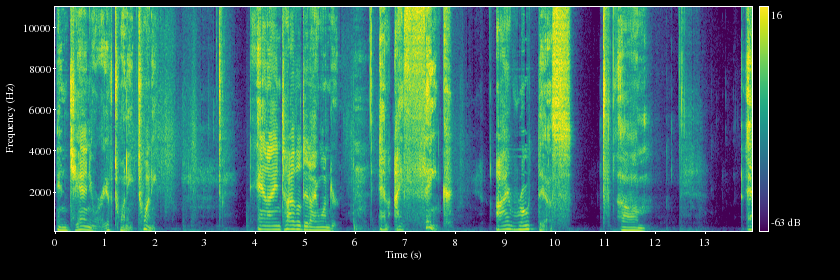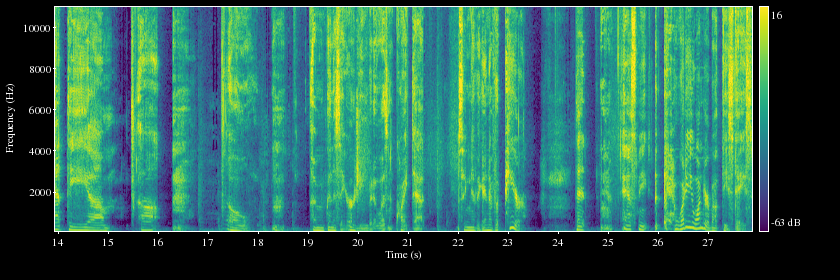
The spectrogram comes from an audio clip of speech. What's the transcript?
in January of 2020. And I entitled it I Wonder. And I think I wrote this um, at the, um, uh, oh, I'm going to say urging, but it wasn't quite that significant of a peer that asked me, What do you wonder about these days?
